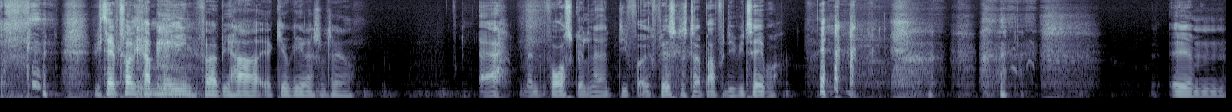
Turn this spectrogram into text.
vi tabte 12 kampe med en, før vi har GOG-resultatet. Ja, men forskellen er, at de får ikke flæskesteg, bare fordi vi taber. øhm,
